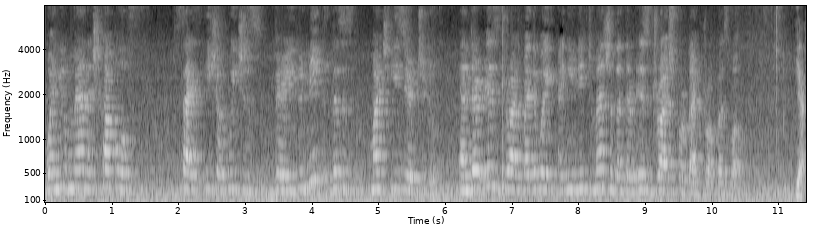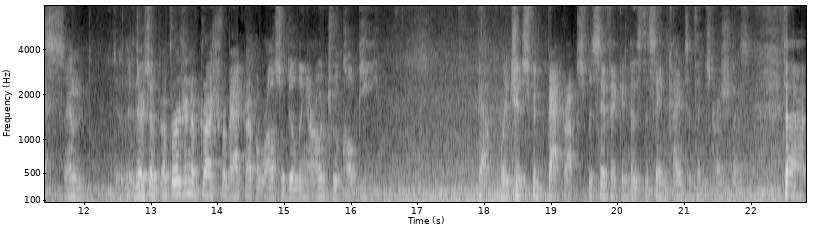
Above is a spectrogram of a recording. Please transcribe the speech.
When you manage a couple of sites, each of which is very unique, this is much easier to do. And there is drush, by the way, and you need to mention that there is drush for backdrop as well. Yes, and there's a, a version of Drush for Backdrop, but we're also building our own tool called Bee. Yeah, which is Backdrop specific and does the same kinds of things Drush does. The,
